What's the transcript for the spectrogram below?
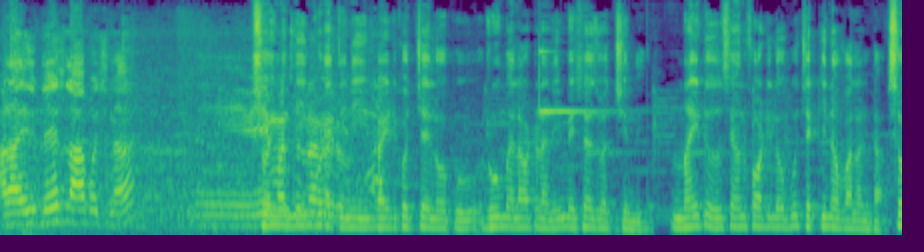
అలా ఐదు ప్లేస్లు ఆపొచ్చినా సో ఇంకా మేము కూడా తిని బయటకు వచ్చే లోపు రూమ్ అలాటెడ్ అని మెసేజ్ వచ్చింది. నైట్ సెవెన్ ఫార్టీ లోపు చెక్ ఇన్ అవ్వాలంట. సో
